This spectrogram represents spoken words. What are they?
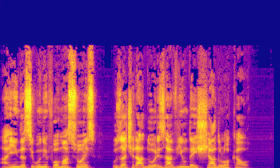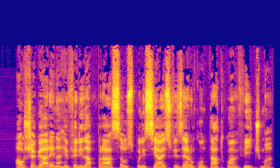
Ainda segundo informações, os atiradores haviam deixado o local. Ao chegarem na referida praça, os policiais fizeram contato com a vítima,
